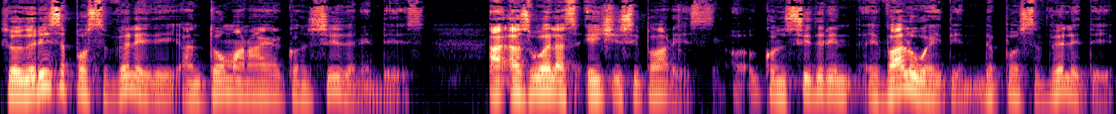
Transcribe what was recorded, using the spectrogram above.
So there is a possibility, and Tom and I are considering this, as well as HEC Paris, uh, considering evaluating the possibility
